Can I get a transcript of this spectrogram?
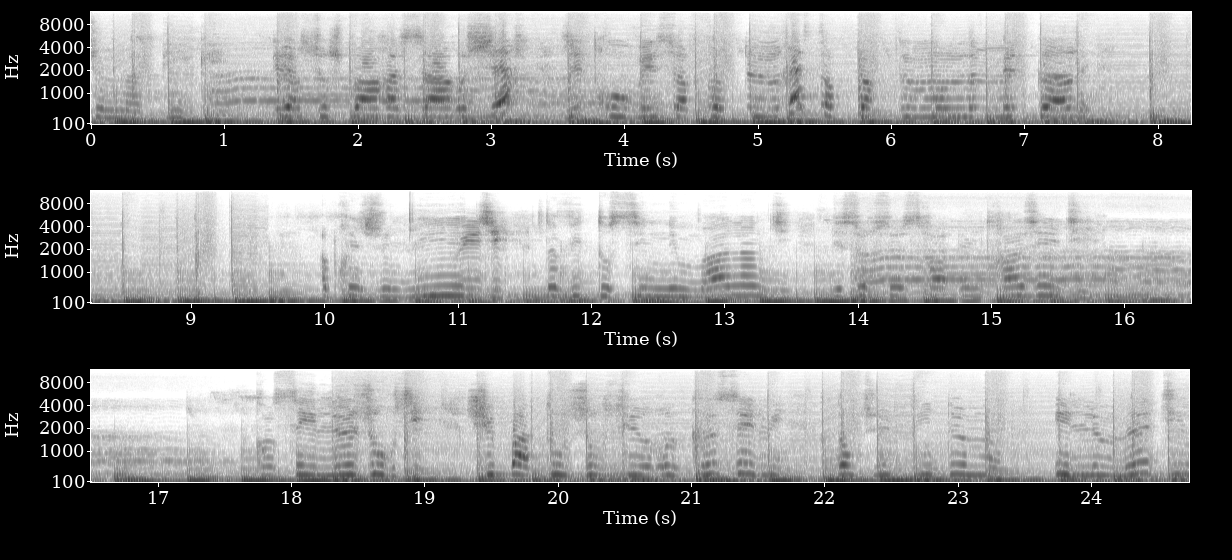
chemin piqué. Bien sûr, je pars à sa recherche. J'ai trouvé sa forteresse, appartement de mètres carrés. Après, je lui ai dit T'invite au cinéma lundi. Hein, Bien sûr, ce sera une tragédie. Quand c'est le jour J, je suis pas toujours sûr que c'est lui. Donc je lui demande, il me dit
